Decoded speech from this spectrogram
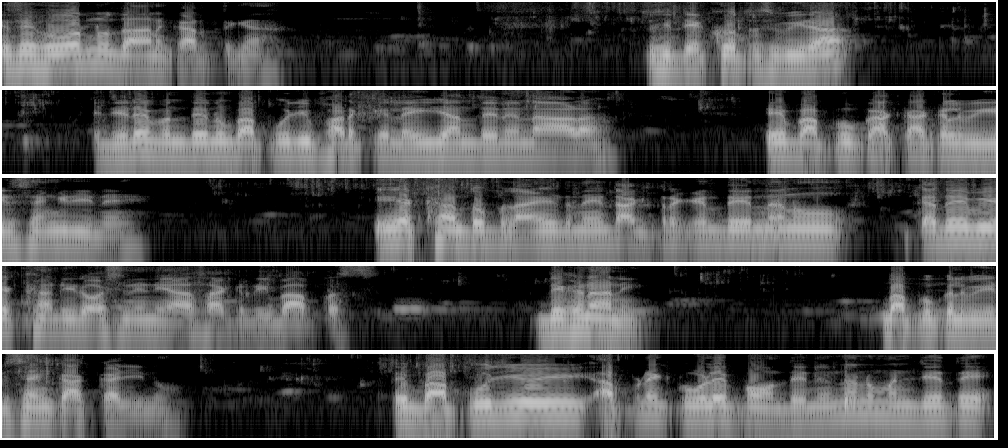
ਕਿਸੇ ਹੋਰ ਨੂੰ ਦਾਨ ਕਰਤੀਆਂ। ਤੁਸੀਂ ਦੇਖੋ ਤਸਵੀਰਾਂ। ਜਿਹੜੇ ਬੰਦੇ ਨੂੰ ਬਾਪੂ ਜੀ ਫੜ ਕੇ ਲਈ ਜਾਂਦੇ ਨੇ ਨਾਲ, ਇਹ ਬਾਪੂ ਕਾਕਾ ਕੁਲਵੀਰ ਸਿੰਘ ਜੀ ਨੇ। ਇਹ ਅੱਖਾਂ ਤੋਂ ਬਲਾਈਂਡ ਨੇ। ਡਾਕਟਰ ਕਹਿੰਦੇ ਇਹਨਾਂ ਨੂੰ ਕਦੇ ਵੀ ਅੱਖਾਂ ਦੀ ਰੋਸ਼ਨੀ ਨਹੀਂ ਆ ਸਕਦੀ ਵਾਪਸ। ਦਿਖਣਾ ਨਹੀਂ। ਬਾਪੂ ਕੁਲਵੀਰ ਸਿੰਘ ਕਾਕਾ ਜੀ ਨੂੰ। ਤੇ ਬਾਪੂ ਜੀ ਵੀ ਆਪਣੇ ਕੋਲੇ ਪਾਉਂਦੇ ਨੇ। ਉਹਨਾਂ ਨੂੰ ਮੰਜੇ ਤੇ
